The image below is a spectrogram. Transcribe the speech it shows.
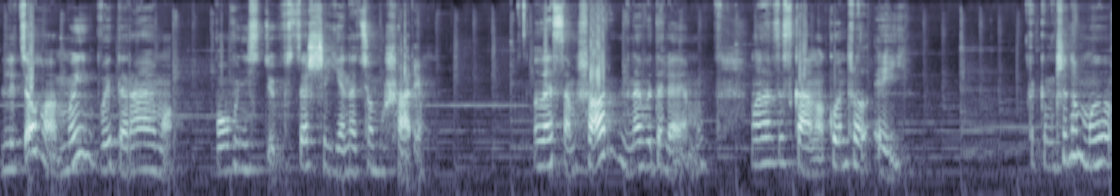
Для цього ми витираємо повністю все, що є на цьому шарі. Але сам шар не видаляємо. Ми натискаємо Ctrl-A. Таким чином ми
